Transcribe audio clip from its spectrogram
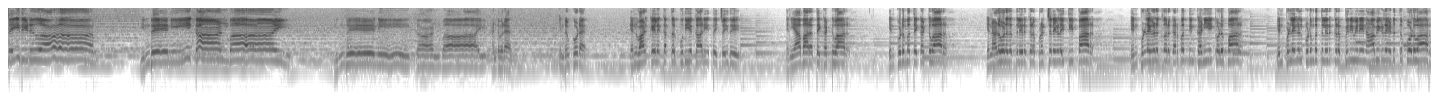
செய்திடுவார். இன்றே நீ காண்பாய். இன்றே நீ காண்பாய். அண்டவர இன்றும் கூட என் வாழ்க்கையில கத்தர் புதிய காரியத்தை செய்து என் வியாபாரத்தை கட்டுவார். என் குடும்பத்தை கட்டுவார். என் அலுவலகத்தில் இருக்கிற பிரச்சனைகளை தீர்ப்பார். என் பிள்ளைகளுக்கு ஒரு கர்ப்பத்தின் கனியை கொடுப்பார். என் பிள்ளைகள் குடும்பத்தில் இருக்கிற பிரிவினை ஆவிகளை எடுத்து போடுவார்.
